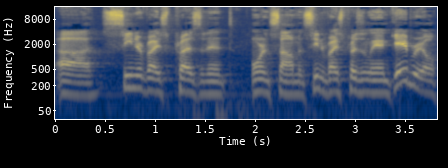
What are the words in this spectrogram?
uh, senior vice president Orrin Solomon, Senior Vice President Leanne Gabriel,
